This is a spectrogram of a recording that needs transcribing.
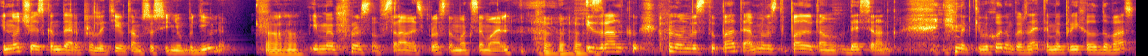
І ночі Ескандер прилетів там в сусідню будівлю. Ага. І ми просто всрались просто максимально. І зранку нам виступати, а ми виступали там в 10 ранку. І ми такі виходимо, кажуть, знаєте, ми приїхали до вас.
